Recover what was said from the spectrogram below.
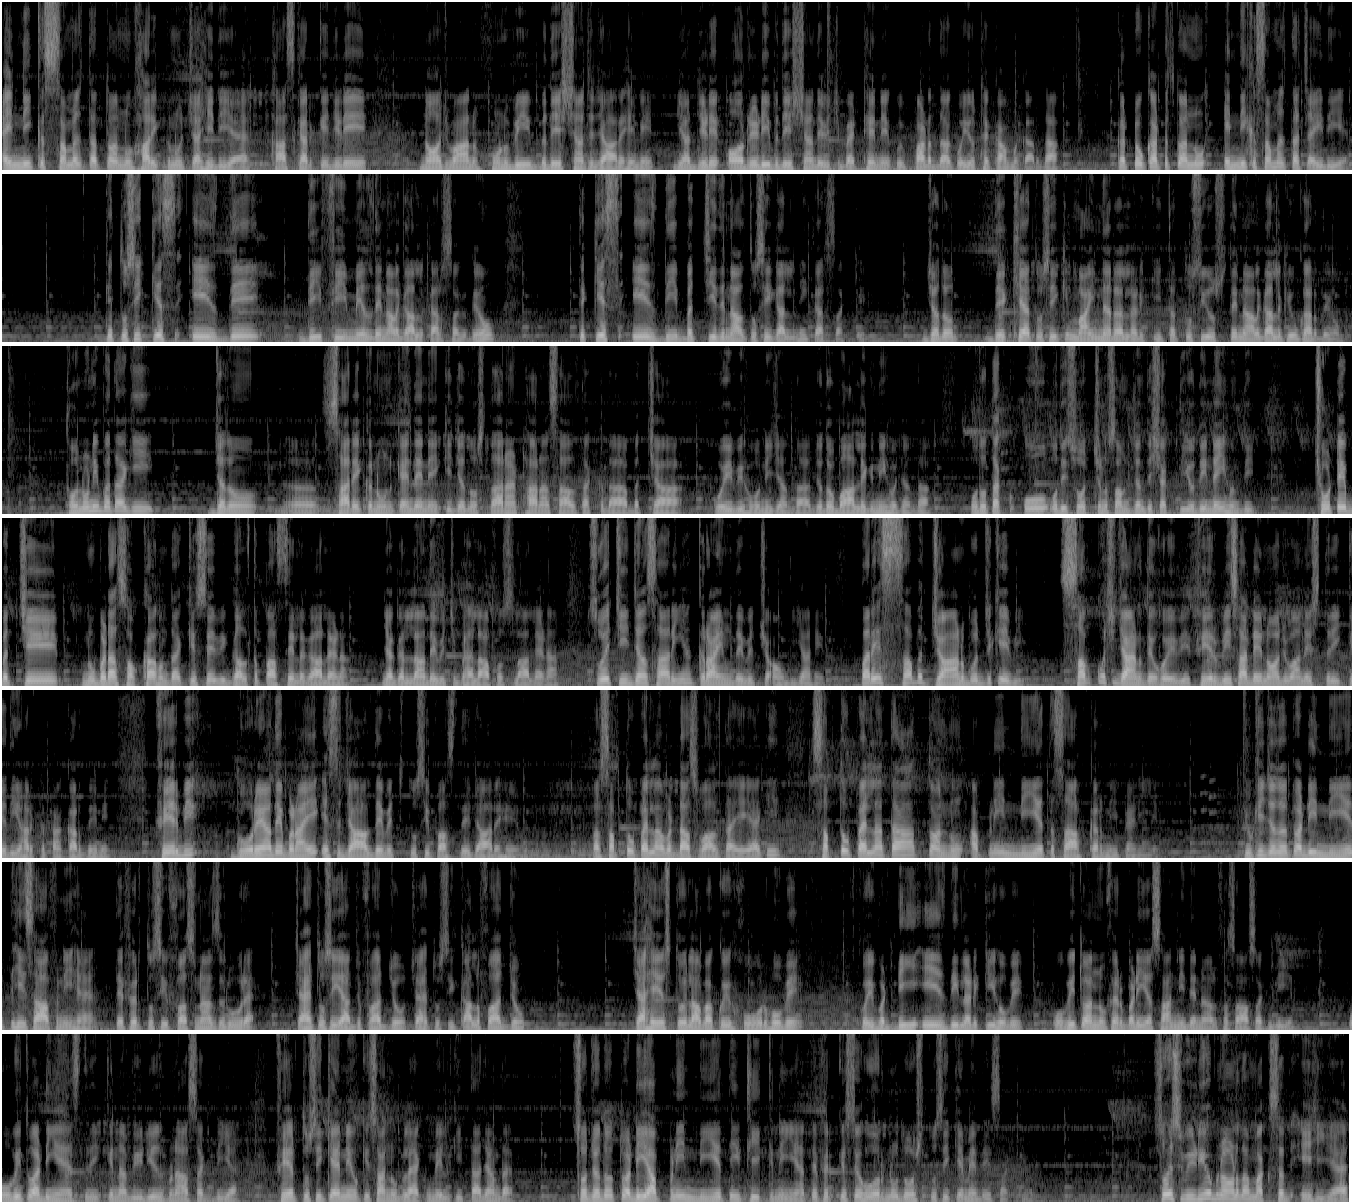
ਇੰਨੀ ਕੁ ਸਮਝ ਤਾਂ ਤੁਹਾਨੂੰ ਹਰ ਇੱਕ ਨੂੰ ਚਾਹੀਦੀ ਹੈ, ਖਾਸ ਕਰਕੇ ਜਿਹੜੇ ਨੌਜਵਾਨ ਹੁਣ ਵੀ ਵਿਦੇਸ਼ਾਂ 'ਚ ਜਾ ਰਹੇ ਨੇ ਜਾਂ ਜਿਹੜੇ ਆਲਰੇਡੀ ਵਿਦੇਸ਼ਾਂ ਦੇ ਵਿੱਚ ਬੈਠੇ ਨੇ, ਕੋਈ ਪੜਦਾ ਕੋਈ ਉੱਥੇ ਕੰਮ ਕਰਦਾ, ਘੱਟੋ ਘੱਟ ਤੁਹਾਨੂੰ ਇੰਨੀ ਕੁ ਸਮਝ ਤਾਂ ਚਾਹੀਦੀ ਹੈ ਕਿ ਤੁਸੀਂ ਕਿਸ ਏਜ ਦੇ, ਦੀ ਫੀਮੇਲ ਦੇ ਨਾਲ ਗੱਲ ਕਰ ਸਕਦੇ ਹੋ ਤੇ ਕਿਸ ਏਜ ਦੀ ਬੱਚੀ ਦੇ ਨਾਲ ਤੁਸੀਂ ਗੱਲ ਨਹੀਂ ਕਰ ਸਕਦੇ। ਜਦੋਂ ਦੇਖਿਆ ਤੁਸੀਂ ਕਿ ਮਾਈਨਰ ਆ ਲੜਕੀ, ਤਾਂ ਤੁਸੀਂ ਉਸ ਦੇ ਨਾਲ ਗੱਲ ਕਿਉਂ ਕਰਦੇ ਹੋ? ਤੁਹਾਨੂੰ ਨਹੀਂ ਪਤਾ ਕਿ ਜਦੋਂ ਸਾਰੇ ਕਾਨੂੰਨ ਕਹਿੰਦੇ ਨੇ ਕਿ ਜਦੋਂ 17 18 ਸਾਲ ਤੱਕ ਦਾ ਬੱਚਾ ਕੋਈ ਵੀ ਹੋ ਨਹੀਂ ਜਾਂਦਾ, ਜਦੋਂ ਬਾਲਿਗ ਨਹੀਂ ਹੋ ਜਾਂਦਾ, ਉਦੋਂ ਤੱਕ ਉਹ ਉਹਦੀ ਸੋਚਣ, ਸਮਝਣ ਦੀ ਸ਼ਕਤੀ ਉਹਦੀ ਨਹੀਂ ਹੁੰਦੀ। ਛੋਟੇ ਬੱਚੇ ਨੂੰ ਬੜਾ ਸੌਖਾ ਹੁੰਦਾ ਕਿਸੇ ਵੀ ਗਲਤ ਪਾਸੇ ਲਗਾ ਲੈਣਾ ਜਾਂ ਗੱਲਾਂ ਦੇ ਵਿੱਚ ਬਹਿਲਾ ਫੁਸਲਾ ਲੈਣਾ। ਸੋ ਇਹ ਚੀਜ਼ਾਂ ਸਾਰੀਆਂ ਕ੍ਰਾਈਮ ਦੇ ਵਿੱਚ ਆਉਂਦੀਆਂ ਨੇ। ਪਰ ਇਹ ਸਭ ਜਾਣਬੁੱਝ ਕੇ ਵੀ, ਸਭ ਕੁਝ ਜਾਣਦੇ ਹੋਏ ਵੀ ਫਿਰ ਵੀ ਸਾਡੇ ਨੌਜਵਾਨ ਇਸ ਤਰੀਕੇ ਦੀਆਂ ਹਰਕਤਾਂ ਕਰਦੇ ਨੇ। ਫਿਰ ਵੀ ਗੋਰਿਆਂ ਦੇ ਬਣਾਏ ਇਸ ਜਾਲ ਦੇ ਵਿੱਚ ਤੁਸੀਂ ਫਸਦੇ ਜਾ ਰਹੇ ਹੋ। ਪਰ ਸਭ ਤੋਂ ਪਹਿਲਾਂ ਵੱਡਾ ਸਵਾਲ ਤਾਂ ਇਹ ਹੈ ਕਿ ਸਭ ਤੋਂ ਪਹਿਲਾਂ ਤਾਂ ਤੁਹਾਨੂੰ ਆਪਣੀ ਨੀਅਤ ਸਾਫ਼ ਕਰਨੀ ਪੈਣੀ ਹੈ। ਕਿਉਂਕਿ ਜਦੋਂ ਤੁਹਾਡੀ ਨੀਅਤ ਹੀ ਸਾਫ਼ ਨਹੀਂ ਹੈ, ਤੇ ਫਿਰ ਤੁਸੀਂ ਫਸਣਾ ਜ਼ਰੂਰ ਹੈ। ਚਾਹੇ ਤੁਸੀਂ ਅੱਜ ਫਸ ਜਾਓ ਚਾਹੇ ਤੁਸੀਂ ਕੱਲ ਫਸ ਜਾਓ ਚਾਹੇ ਇਸ ਤੋਂ ਇਲਾਵਾ ਕੋਈ ਹੋਰ ਹੋਵੇ, ਕੋਈ ਵੱਡੀ ਏਜ ਦੀ ਲੜਕੀ ਹੋਵੇ, ਉਹ ਵੀ ਤੁਹਾਨੂੰ ਫਿਰ ਬੜੀ ਆਸਾਨੀ ਦੇ ਨਾਲ ਫਸਾ ਸਕਦੀ ਹੈ। ਉਹ ਵੀ ਤੁਹਾਡੀਆਂ ਇਸ ਤਰੀਕੇ ਨਾਲ ਵੀਡੀਓਜ਼ ਬਣਾ ਸਕਦੀ ਹੈ। ਫਿਰ ਤੁਸੀਂ ਕਹਿੰਦੇ ਹੋ ਕਿ ਸਾਨੂੰ ਬਲੈਕਮੇਲ ਕੀਤਾ ਜਾਂਦਾ ਹੈ। ਸੋ ਜਦੋਂ ਤੁਹਾਡੀ ਆਪਣੀ ਨੀਅਤ ਹੀ ਠੀਕ ਨਹੀਂ ਹੈ, ਤੇ ਫਿਰ ਕਿਸੇ ਹੋਰ ਨੂੰ ਦੋਸ਼ ਤੁਸੀਂ ਕਿਵੇਂ ਦੇ ਸਕਦੇ ਹੋ? ਸੋ ਇਸ ਵੀਡੀਓ ਬਣਾਉਣ ਦਾ ਮਕਸਦ ਇਹੀ ਹੈ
